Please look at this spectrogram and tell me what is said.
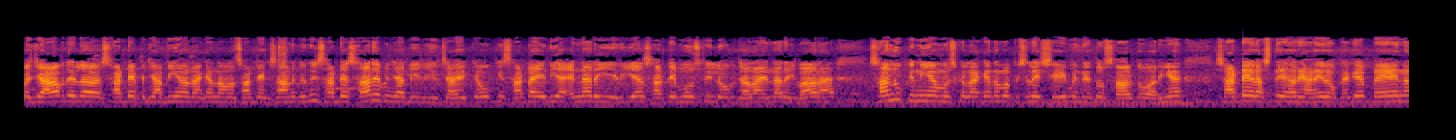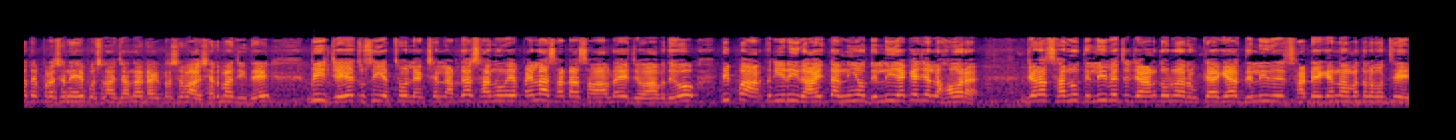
ਪੰਜਾਬ ਦੇ ਲ- ਸਾਡੇ ਪੰਜਾਬੀਆਂ ਦਾ ਕਹਿੰਦਾ ਮਤਲਬ ਸਾਡੇ ਕਿਸਾਨ ਵੀਰ ਨਹੀਂ, ਸਾਡੇ ਸਾਰੇ ਪੰਜਾਬੀ ਵੀਰ, ਚਾਹੇ ਕਿਉਂਕਿ ਸਾਡਾ ਏਰੀਆ ਐਨਆਰਆਈ ਏਰੀਆ ਸਾਡੇ ਮੋਸਟਲੀ ਲੋਕ ਜ਼ਿਆਦਾ ਐਨਆਰਆਈ ਬਾਹਰ ਆ ਸਾਨੂੰ ਕਿੰਨੀਆਂ ਮੁਸ਼ਕਲਾਂ, ਕਹਿੰਦਾ ਮੈਂ ਪਿਛਲੇ 6 ਮਹੀਨੇ ਤੋਂ ਸਾਲ ਤੋਂ ਆ ਰਹੀਆਂ ਸਾਡੇ ਰਸਤੇ ਹਰਿਆਣੇ ਰੋਕੇ ਗਏ। ਮੈਂ ਇਹਨਾਂ ਤੇ ਪ੍ਰਸ਼ਨ ਇਹ ਪੁੱਛਣਾ ਚਾਹੁੰਦਾ ਡਾਕਟਰ ਸੁਭਾਸ਼ ਸ਼ਰਮਾ ਜੀ ਦੇ ਵੀ ਜੇ ਤੁਸੀਂ ਇੱਥੋਂ ਇਲੈਕਸ਼ਨ ਲੜਦੇ, ਸਾਨੂੰ ਇਹ ਪਹਿਲਾ ਸਾਡਾ ਸਵਾਲ ਦਾ ਇਹ ਜਵਾਬ ਦਿਓ ਵੀ ਭਾਰਤ ਦੀ ਜਿਹੜੀ ਰਾਜਧਾਨੀ ਉਹ ਦਿੱਲੀ ਹੈ ਕਿ ਜੇ ਲਾਹੌਰ ਹੈ? ਜਿਹੜਾ ਸਾਨੂੰ ਦਿੱਲੀ ਵਿੱਚ ਜਾਣ ਤੋਂ ਉਹਨਾਂ ਰੋਕਿਆ ਗਿਆ। ਦਿੱਲੀ ਦੇ ਸਾਡੇ ਕਹਿੰਦਾ ਮਤਲਬ ਉੱਥੇ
